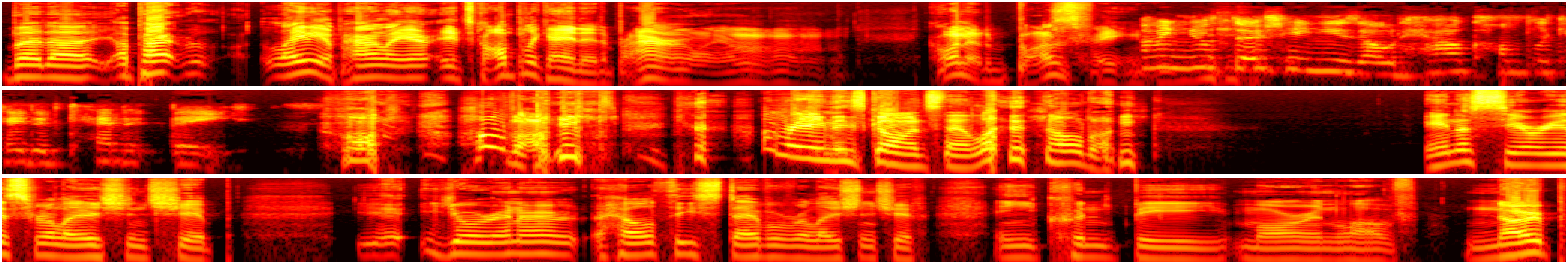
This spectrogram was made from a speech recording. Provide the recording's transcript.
But uh, apparently, Layney, apparently it's complicated. Apparently, according to BuzzFeed. I mean, you're 13 years old. How complicated can it be? Hold, hold on. I'm reading these comments now. Hold on. In a serious relationship, you're in a healthy, stable relationship, and you couldn't be more in love. Nope.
